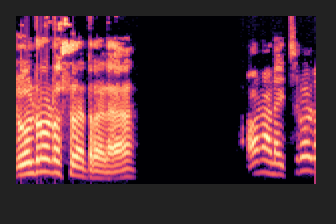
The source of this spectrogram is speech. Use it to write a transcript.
టోల్ రోడ్ వస్తదంట రాడా? అవునాడ ఇచ్చి రోడ్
